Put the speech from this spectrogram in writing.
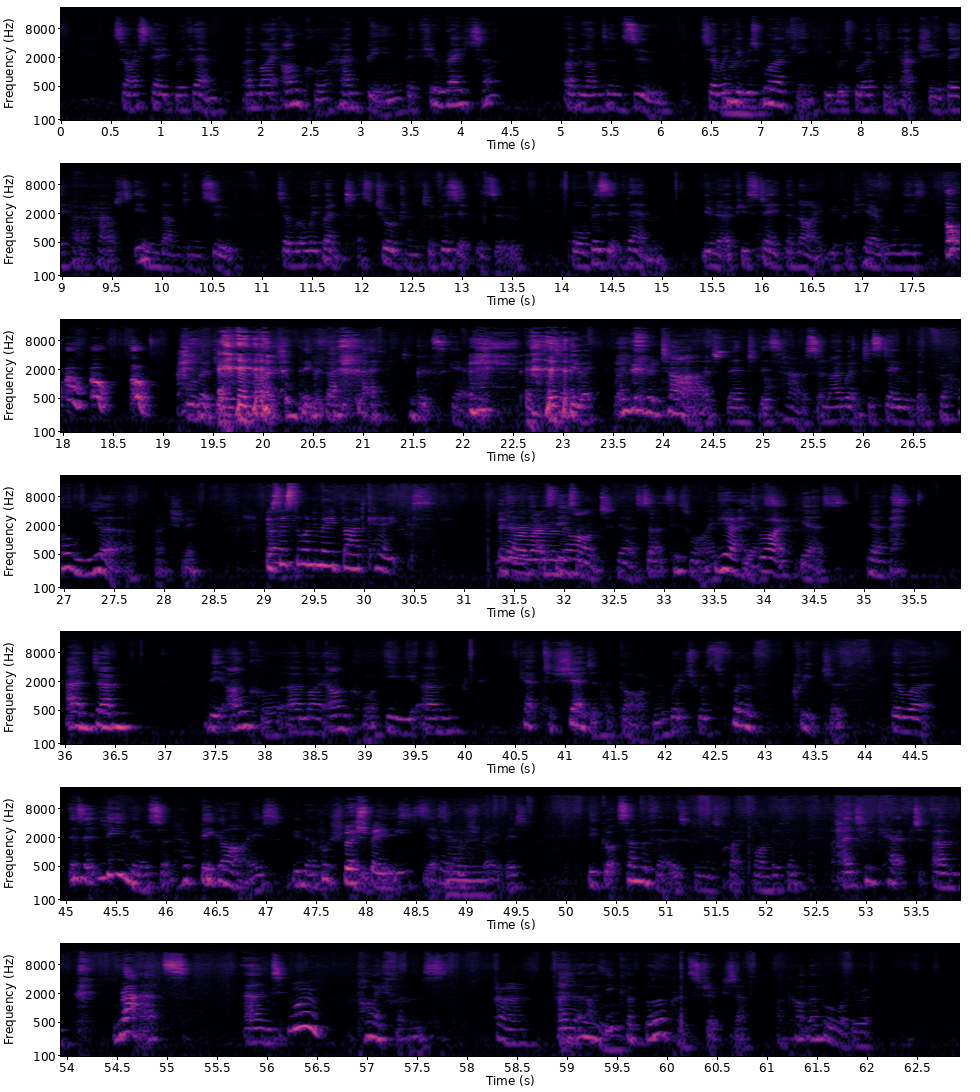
So I stayed with them, and my uncle had been the curator of London Zoo. So when he was working, he was working actually, they had a house in London Zoo. So when we went as children to visit the zoo or visit them, you know, if you stayed the night, you could hear all these, oh, oh, oh, oh, all the during night and things like that. It's a bit scary. But anyway, when we retired then to this house, and I went to stay with them for a whole year, actually. Is Um, this the one who made bad cakes? If no, I that's the missing- aunt. Yes, that's his wife. Yeah, his yes, wife. Yes, yes. And um, the uncle, uh, my uncle, he um, kept a shed in the garden which was full of creatures. There were, is it lemurs that have big eyes? You know, bush, Bush babies. babies, Yes, yeah. bush Mm. babies. He'd got some of those because he's quite fond of them. And he kept um, rats and Woo! pythons Oh. and I think a boa constrictor. I can't remember whether it.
